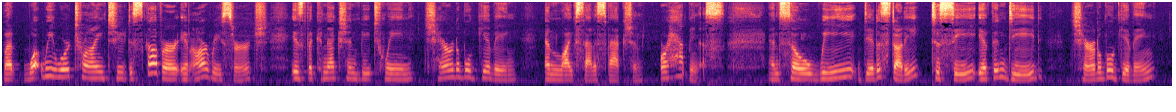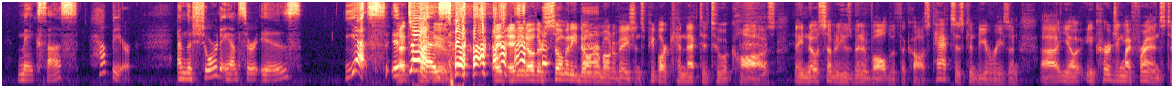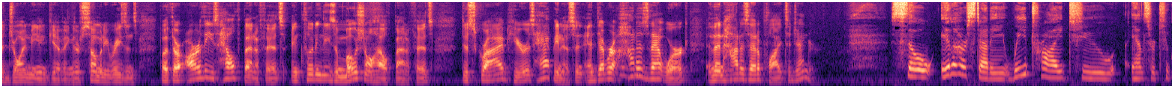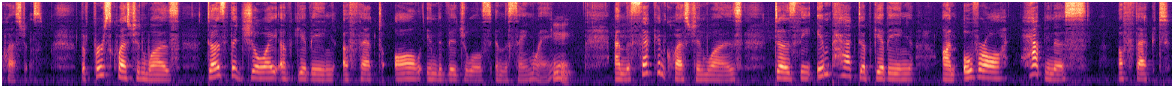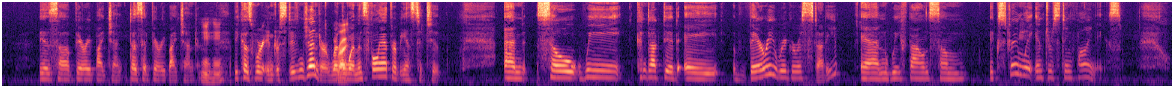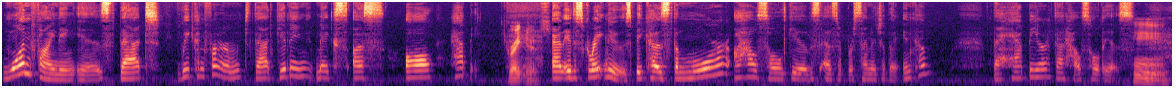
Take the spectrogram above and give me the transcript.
But what we were trying to discover in our research is the connection between charitable giving and life satisfaction or happiness. And so we did a study to see if indeed charitable giving makes us happier. And the short answer is Yes, it That's does. and, and, you know, there's so many donor motivations. People are connected to a cause. They know somebody who's been involved with the cause. Taxes can be a reason. Uh, you know, encouraging my friends to join me in giving. There's so many reasons. But there are these health benefits, including these emotional health benefits, described here as happiness. And, and Deborah, how does that work? And then how does that apply to gender? So, in our study, we tried to answer two questions. The first question was Does the joy of giving affect all individuals in the same way? Hmm. And the second question was Does the impact of giving on overall happiness affect is uh, vary by gender? Does it vary by gender? Mm-hmm. Because we're interested in gender. We're Right. the Women's Philanthropy Institute. And so we conducted a very rigorous study and we found some extremely interesting findings. One finding is that we confirmed that giving makes us all happy. Great news. And it is great news because the more a household gives as a percentage of their income, the happier that household is. Hmm.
